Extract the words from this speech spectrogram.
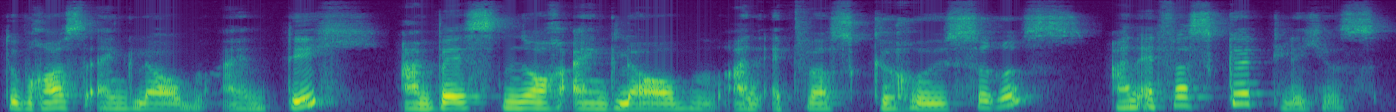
Du brauchst ein Glauben an dich, am besten noch ein Glauben an etwas Größeres, an etwas Göttliches.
